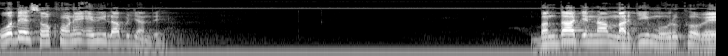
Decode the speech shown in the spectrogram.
ਉਹਦੇ ਸੁੱਖ ਹੋਣੇ ਇਹ ਵੀ ਲੱਭ ਜਾਂਦੇ ਆ। ਬੰਦਾ ਜਿੰਨਾ ਮਰਜ਼ੀ ਮੂਰਖ ਹੋਵੇ,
